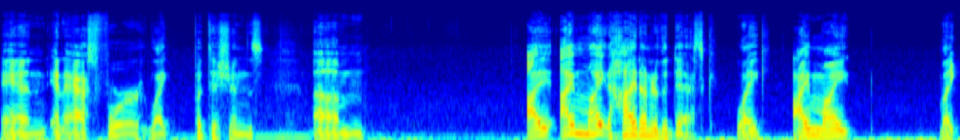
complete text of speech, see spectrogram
and and ask for like petitions. Um I I might hide under the desk. Like I might like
